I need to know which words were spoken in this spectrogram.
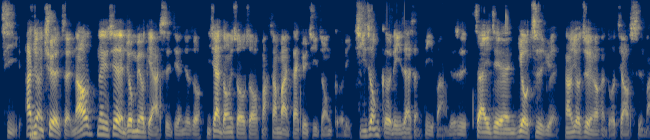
剂，他居然确诊，然后那些人就没有给他时间，就说你现在东西收收，马上把你带去集中隔离。集中隔离在什么地方？就是在一间幼稚园，然后幼稚园有很多教室嘛，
